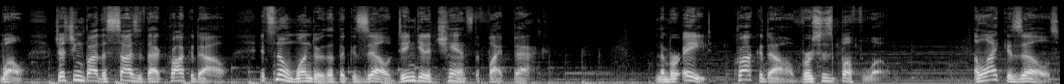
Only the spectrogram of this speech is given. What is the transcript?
Well, judging by the size of that crocodile, it's no wonder that the gazelle didn't get a chance to fight back. Number 8 Crocodile versus Buffalo. Unlike gazelles,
